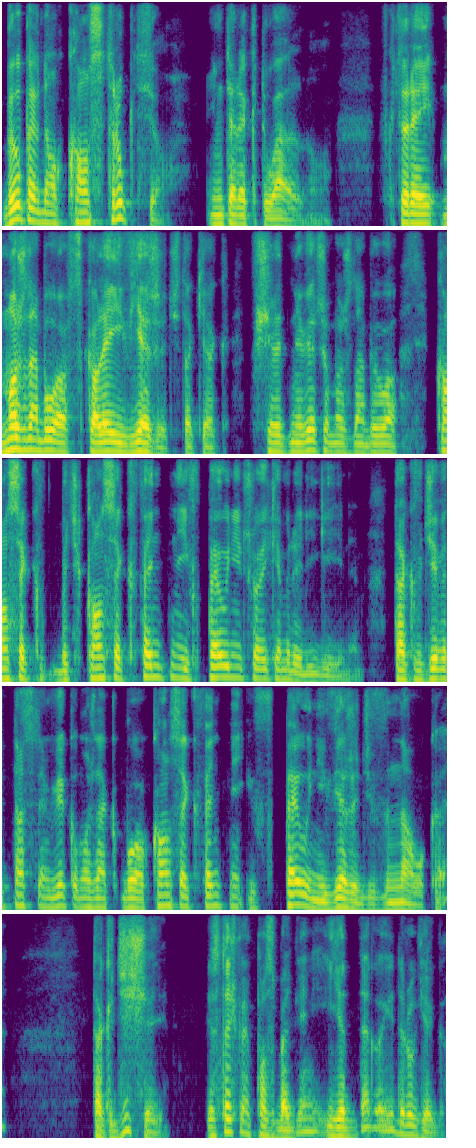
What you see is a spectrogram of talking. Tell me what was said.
był pewną konstrukcją intelektualną, w której można było z kolei wierzyć, tak jak w średniowieczu można było konsek być konsekwentnie i w pełni człowiekiem religijnym. Tak w XIX wieku można było konsekwentnie i w pełni wierzyć w naukę. Tak dzisiaj jesteśmy pozbawieni jednego i drugiego.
